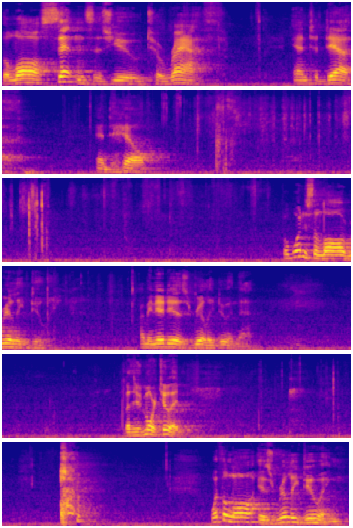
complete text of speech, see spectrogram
The law sentences you to wrath and to death and to hell. But what is the law really doing? I mean, it is really doing that. But there's more to it. what the law is really doing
